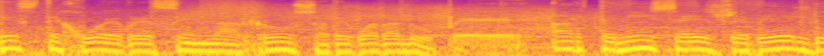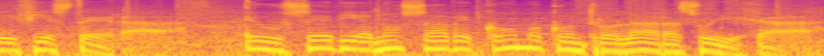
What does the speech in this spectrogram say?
Este jueves en La Rosa de Guadalupe, Artemisa es rebelde y fiestera. Eusebia no sabe cómo controlar a su hija,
